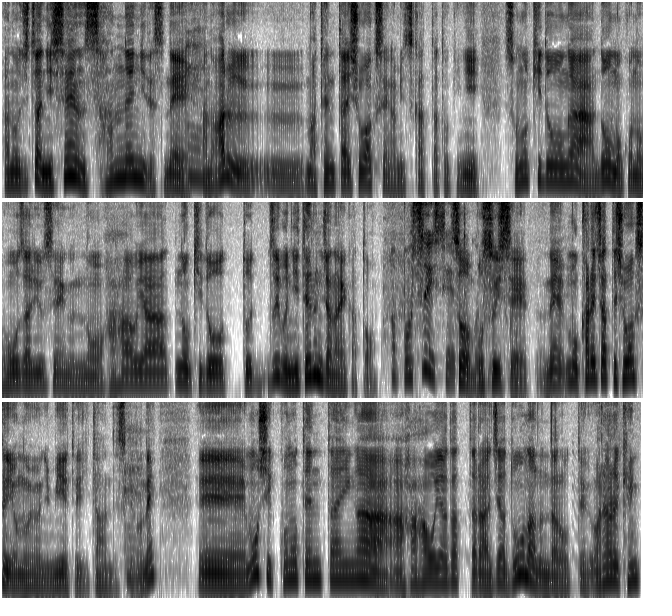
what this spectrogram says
あの実は2003年にですね、あのある、まあ、天体小惑星が見つかった時にその軌道がどうもこの宝座流星群の母親の軌道と随分似てるんじゃないかと。あ母水星そう母水星ねもう枯れちゃって小惑星のように見えていたんですけどね。えー、もしこの天体が母親だったらじゃあどうなるんだろうって我々けん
